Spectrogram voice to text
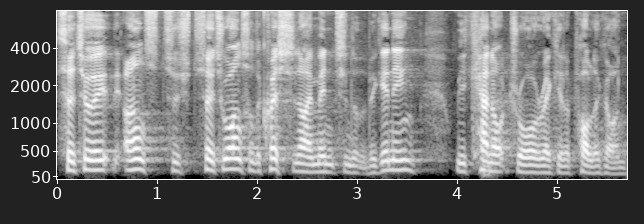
So to, answer, so to answer the question I mentioned at the beginning, we cannot draw a regular polygon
